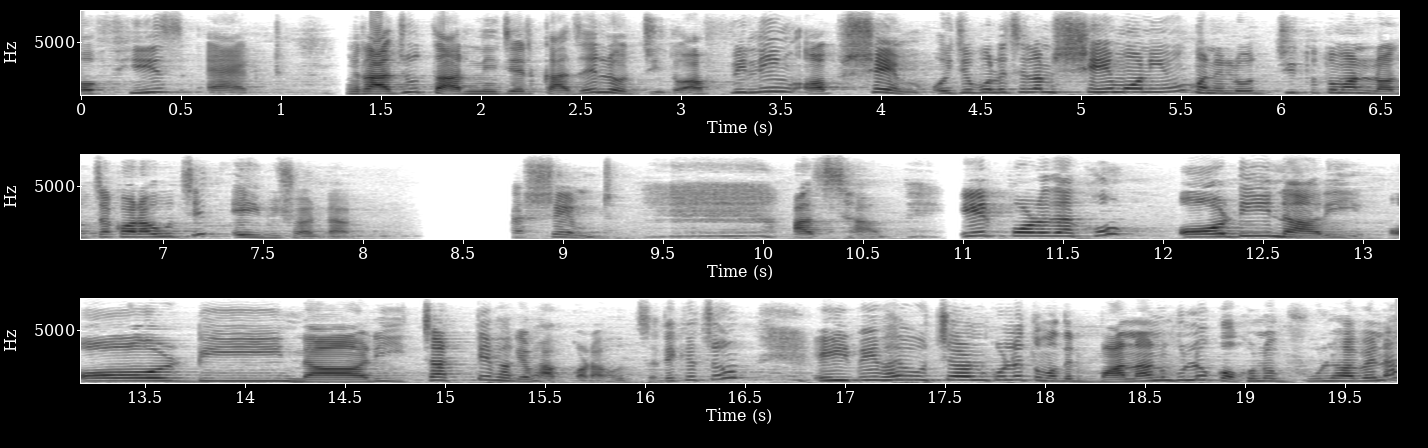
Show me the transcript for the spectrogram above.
of his act Raju তার নিজের কাজে লজ্জিত। আ ফিলিং অফ শেম ওই যে বলেছিলাম শেম অন ইউ মানে লজ্জিত তোমার লজ্জা করা উচিত, এই বিষয়টা। অ্যাসেমড আচ্ছা এরপরে দেখো, অর্ডিনারি অর্ডিনারি, চারটে ভাগে ভাগ করা হচ্ছে, দেখেছ? এই, এইভাবে উচ্চারণ করলে তোমাদের বানানগুলো কখনো ভুল হবে না,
